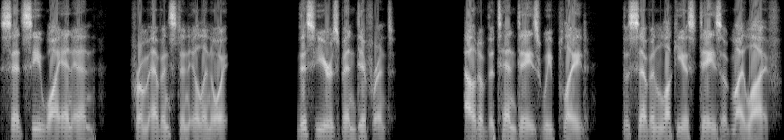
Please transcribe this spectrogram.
said Cynn, from Evanston, Illinois. This year's been different. Out of the 10 days we played, the 7 luckiest days of my life.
